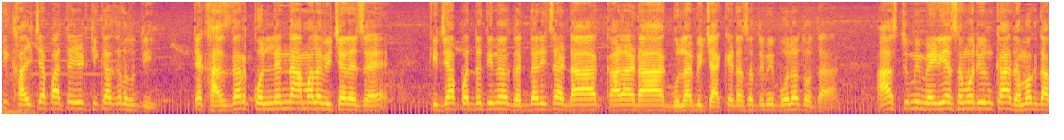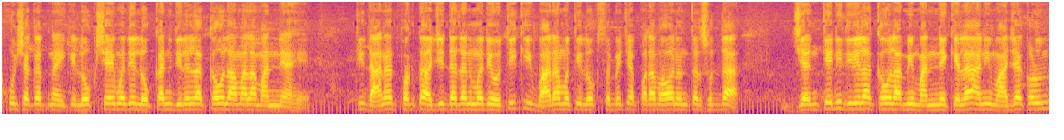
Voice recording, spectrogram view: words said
ती खालच्या पातळीवर टीका करत होती. त्या खासदार कोल्हेंना आम्हाला विचारायचं आहे. की ज्या पद्धतीनं गद्दारीचा डाग काळा डाग गुलाबी जॅकेट असं तुम्ही बोलत होता आज तुम्ही मीडियासमोर येऊन का धमक दाखवू शकत नाही की लोकशाहीमध्ये लोकांनी दिलेला कौल आम्हाला मान्य आहे? ती दानत फक्त अजितदादांमध्ये होती की बारामती लोकसभेच्या पराभवानंतर सुद्धा जनतेने दिलेला कौल आम्ही मान्य केला आणि माझ्याकडून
